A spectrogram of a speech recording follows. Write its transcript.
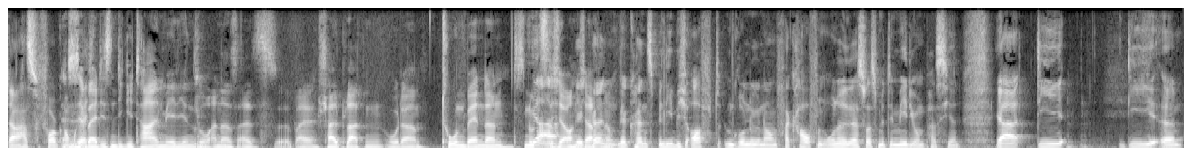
Da hast du vollkommen recht. Das ist recht. ja bei diesen digitalen Medien so anders als äh, bei Schallplatten oder Tonbändern. Das nutzt ja, sich ja auch nicht wir können, ab. Ne? Wir können es beliebig oft im Grunde genommen verkaufen, ohne dass was mit dem Medium passiert. Ja, die, die, ähm,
